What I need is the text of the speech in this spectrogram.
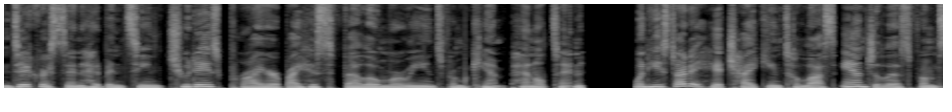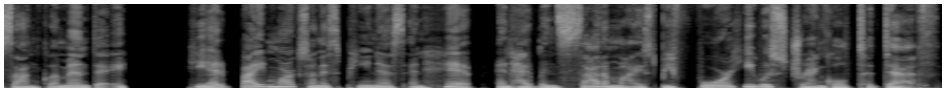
Dickerson had been seen two days prior by his fellow Marines from Camp Pendleton when he started hitchhiking to Los Angeles from San Clemente. He had bite marks on his penis and hip and had been sodomized before he was strangled to death.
